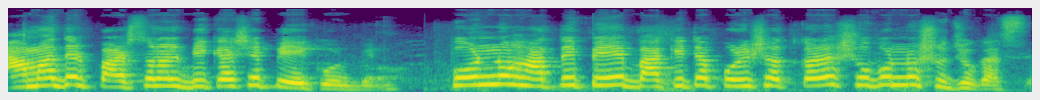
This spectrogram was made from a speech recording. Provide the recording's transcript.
আমাদের পার্সোনাল বিকাশে পে করবেন। পণ্য হাতে পেয়ে বাকিটা পরিশোধ করার সুবর্ণ সুযোগ আছে।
